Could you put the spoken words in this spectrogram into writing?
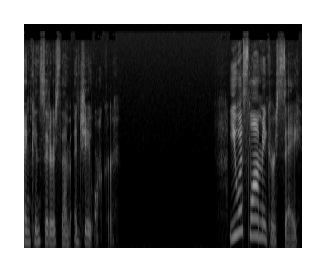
and considers them a jaywalker. US lawmakers say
